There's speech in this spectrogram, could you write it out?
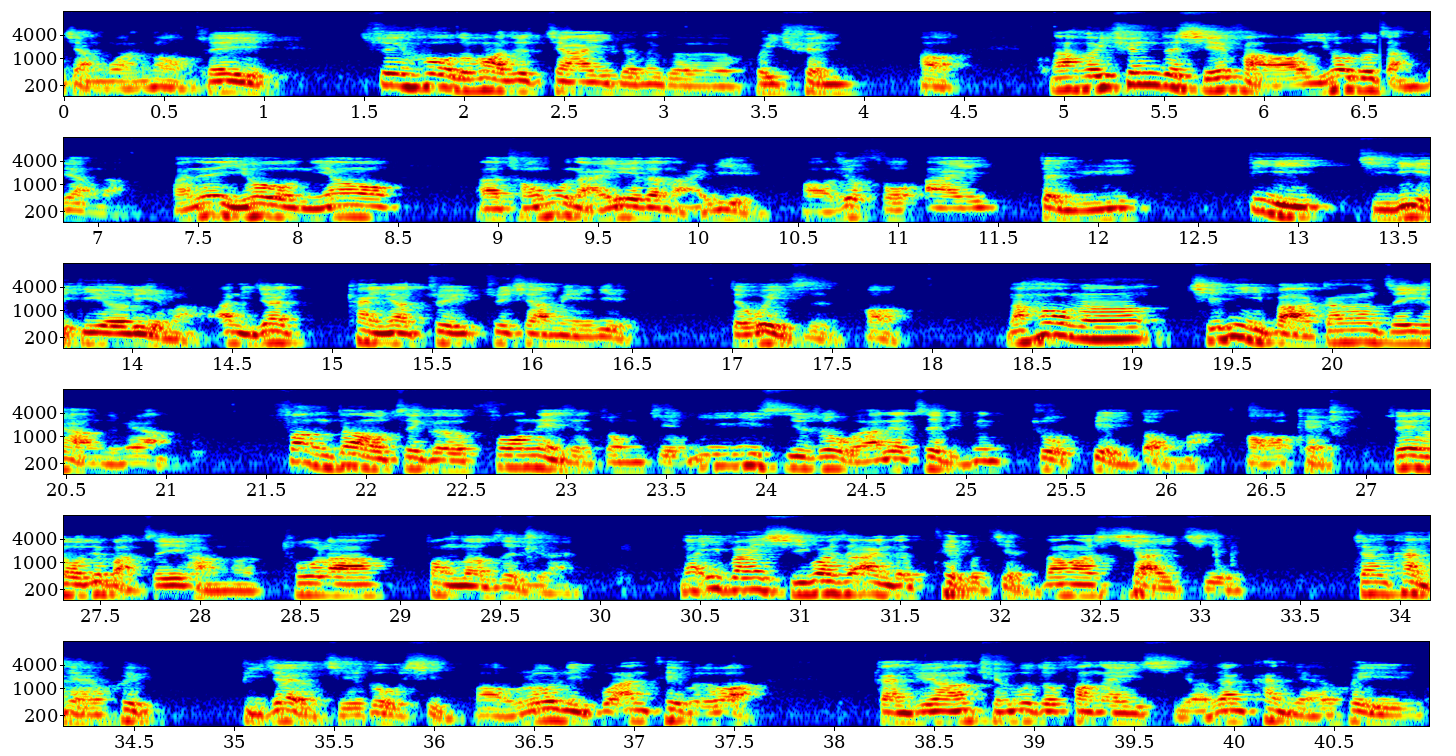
讲完哦，所以最后的话就加一个那个回圈啊。那回圈的写法哦，以后都长这样的，反正以后你要啊重复哪一列到哪一列哦，就 for i 等于第几列第二列嘛啊，你再看一下最最下面一列的位置哦。然后呢，请你把刚刚这一行怎么样放到这个 for net 中间，意意思就是说我要在这里面做变动嘛，哦 OK，所以呢我就把这一行呢拖拉放到这里来。那一般习惯是按个 tab 键，让它下一阶，这样看起来会比较有结构性啊。如果你不按 tab 的话，感觉好像全部都放在一起哦，这样看起来会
